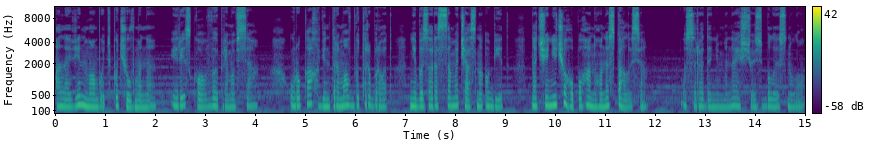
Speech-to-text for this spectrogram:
але він, мабуть, почув мене і різко випрямився. У руках він тримав бутерброд, ніби зараз саме час на обід, наче нічого поганого не сталося. Усередині мене щось блиснуло.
